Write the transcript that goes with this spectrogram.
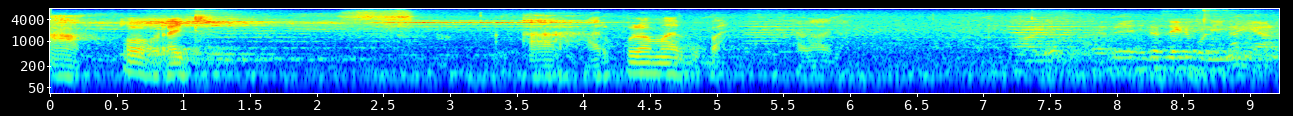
ஆ ஓ ரைட் ஆ அற்புதமாக இருக்குப்பா. அழகா. இந்த சைடு போனீங்கன்னா யானை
